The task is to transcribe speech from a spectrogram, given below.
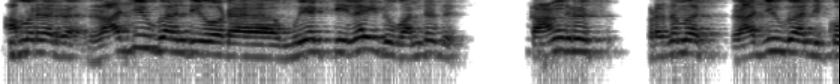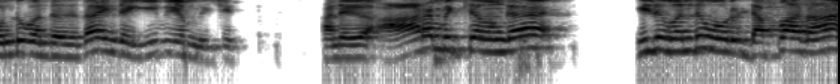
அமரர் ராஜீவ் காந்தியோட முயற்சியில இது வந்தது. காங்கிரஸ் பிரதமர் ராஜீவ் காந்தி கொண்டு வந்தது தான் இந்த இவிஎம் மிஷின் அந்த ஆரம்பிச்சவங்க இது வந்து ஒரு டப்பா தான்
